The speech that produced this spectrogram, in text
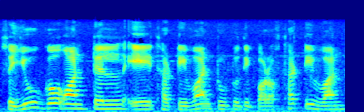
so you go on till a31 2 to the power of 31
